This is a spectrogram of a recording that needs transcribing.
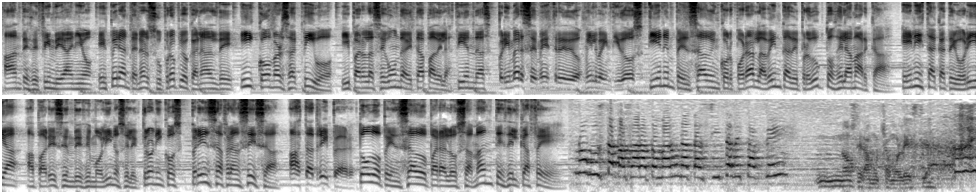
Antes de fin de año, esperan tener su propio canal de e-commerce activo y para la segunda etapa de las tiendas, primer semestre de 2022, tienen pensado incorporar la venta de productos de la marca. En esta categoría aparecen desde molinos electrónicos, prensa francesa, hasta dripper, todo pensado para los amantes del café. ¿No gusta pasar a tomar una tacita de café? No será mucha molestia. Ay,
